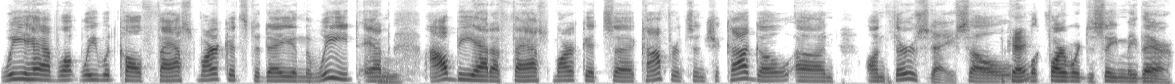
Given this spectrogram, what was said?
we have what we would call fast markets today in the wheat, and Ooh. I'll be at a Fastmarkets uh, conference in Chicago on on Thursday. So okay. look forward to seeing me there.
